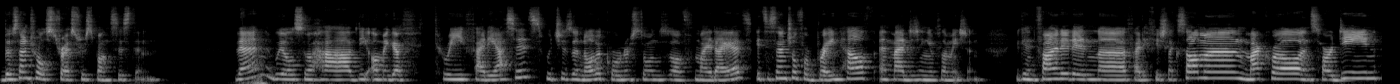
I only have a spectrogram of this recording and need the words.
the central stress response system. Then we also have the omega 3 fatty acids, which is another cornerstone of my diet. It's essential for brain health and managing inflammation. You can find it in uh, fatty fish like salmon, mackerel, and sardine,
